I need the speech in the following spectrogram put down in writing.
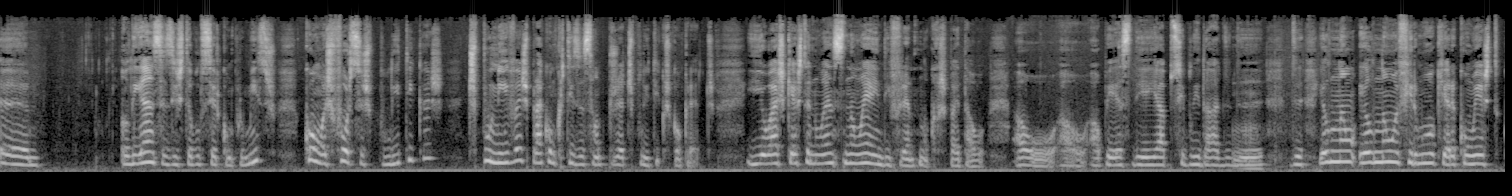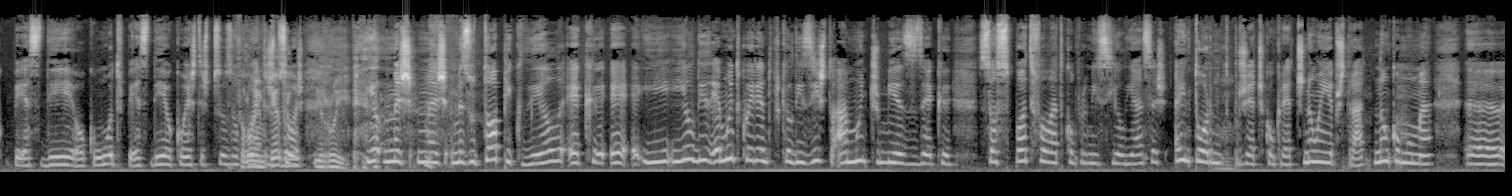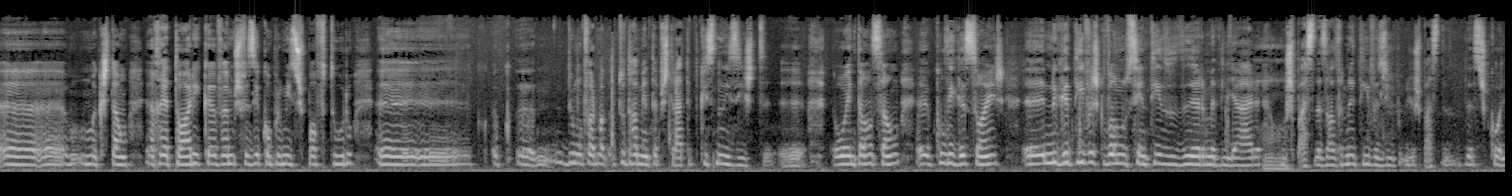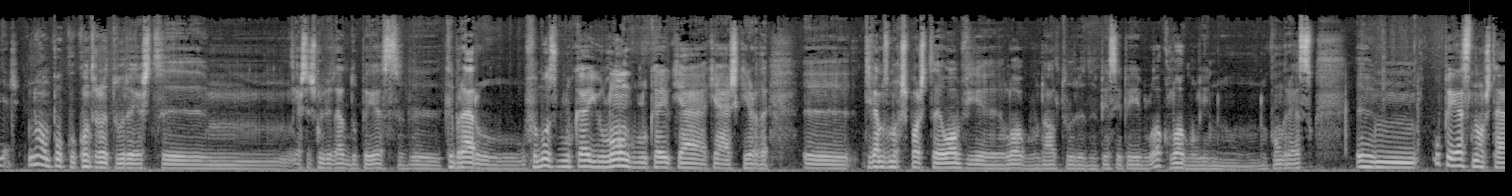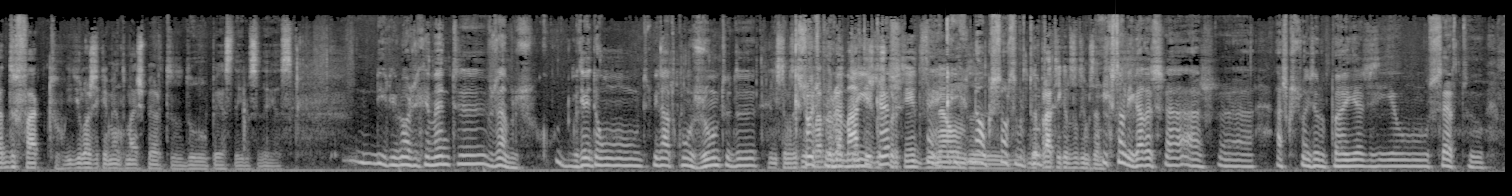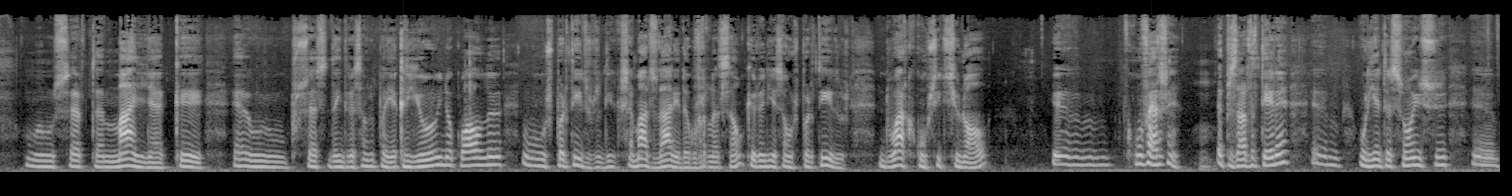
Uh, alianças e estabelecer compromissos com as forças políticas disponíveis para a concretização de projetos políticos concretos. E eu acho que esta nuance não é indiferente no que respeita ao, ao, ao, ao PSD e à possibilidade de, uhum. de. ele, não, ele não afirmou que era com este PSD ou com outro PSD ou com estas pessoas ou Falou com outras em Pedro pessoas. E Rui. Ele, mas, mas, mas o tópico dele é que é, e, e, ele diz, é muito coerente porque ele diz isto há muitos meses é que só se pode falar de compromissos e alianças em torno de projetos concretos, não em abstrato, não como uma uh, uh, uma questão retórica, vamos fazer compromissos para o futuro uh, de uma forma totalmente abstrata, porque isso não existe. Ou então são coligações negativas que vão no sentido de armadilhar o espaço das alternativas e o espaço das escolhas. Não é um pouco contra a natura este, hum, esta disponibilidade do PS de quebrar o, o famoso bloqueio, o longo bloqueio que há, que há à esquerda? Uh, tivemos uma resposta óbvia logo na altura de PCP e Bloco, logo ali no, no Congresso. Um, o PS não está, de facto, ideologicamente mais perto do PSD e do CDS? Ideologicamente, vejamos, relativamente a um determinado conjunto de Estamos aqui questões a programáticas dos partidos é, e não, que, não que são, sobretudo, da prática dos últimos anos. E que estão ligadas às, às questões europeias e a um certo, uma certa malha que o processo da integração europeia criou e na qual eh, os partidos chamados da área da governação, que hoje em dia são os partidos do arco constitucional, eh, convergem. Apesar de terem eh, orientações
